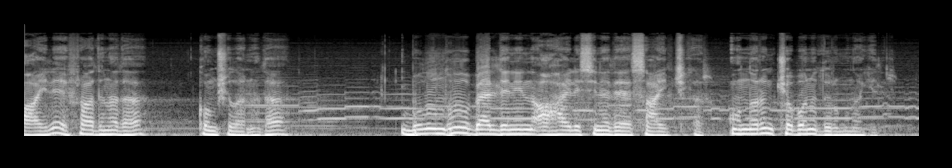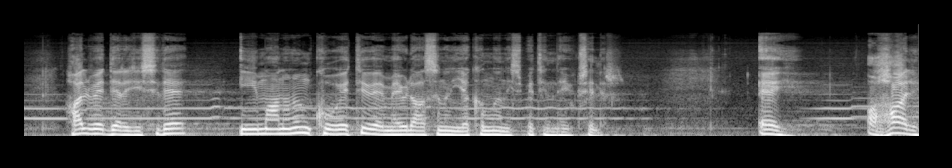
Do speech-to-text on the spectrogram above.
aile efradına da komşularına da bulunduğu beldenin ailesine de sahip çıkar. Onların çobanı durumuna gelir. Hal ve derecesi de imanının kuvveti ve Mevlasının yakınlığı nispetinde yükselir. Ey ahali!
